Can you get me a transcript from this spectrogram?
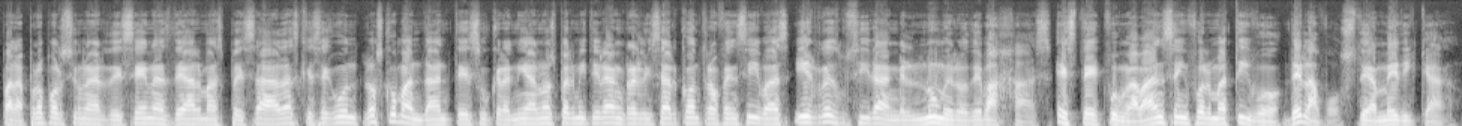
para proporcionar decenas de armas pesadas que, según los comandantes ucranianos, permitirán realizar contra ofensivas y reducirán el número de bajas. Este fue un avance informativo de La Voz de América.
